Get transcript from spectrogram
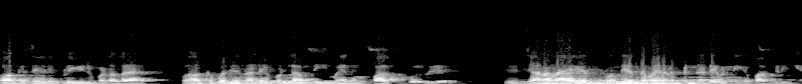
வாக்கு சேகரிப்பில் ஈடுபடல வாக்குப்பதிவு நடைபெறல அப்படிங்கிற மாதிரி நம்ம பார்க்கும்போது இது ஜனநாயகத்துக்கு வந்து எந்த மாதிரியான பின்னடைவு நீங்க பாக்குறீங்க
